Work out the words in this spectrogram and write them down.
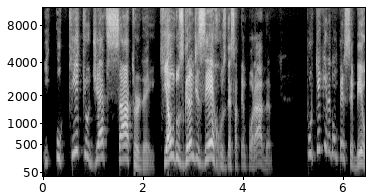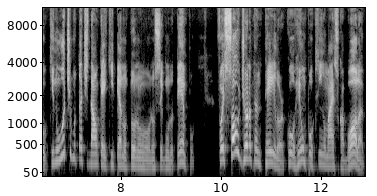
E o que que o Jeff Saturday, que é um dos grandes erros dessa temporada, por que, que ele não percebeu que no último touchdown que a equipe anotou no, no segundo tempo, foi só o Jonathan Taylor correr um pouquinho mais com a bola,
